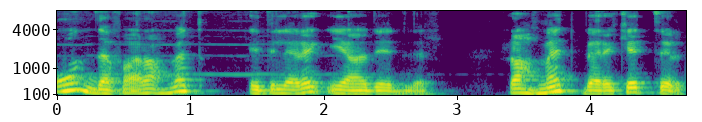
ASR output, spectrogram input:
on defa rahmet edilerek iade edilir. Rahmet berekettir.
